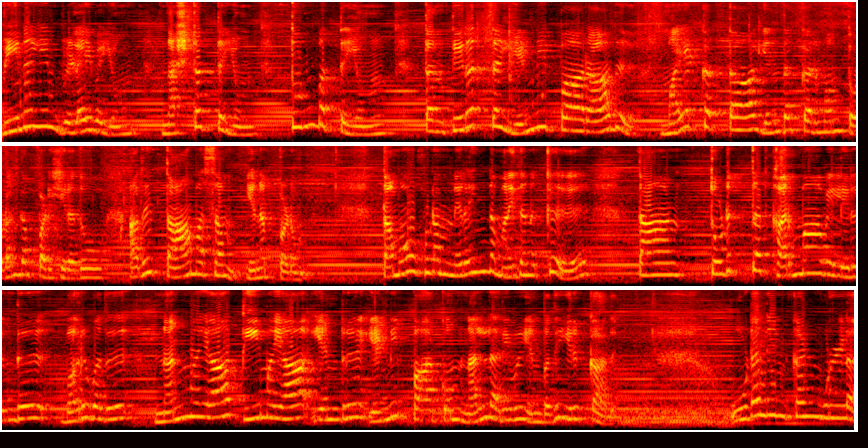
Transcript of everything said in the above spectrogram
வினையின் விளைவையும் நஷ்டத்தையும் துன்பத்தையும் தன் திறத்தை எண்ணிப்பாராது மயக்கத்தால் எந்த கர்மம் தொடங்கப்படுகிறதோ அது தாமசம் எனப்படும். தமோகுணம் நிறைந்த மனிதனுக்கு தான் தொடுத்த கர்மாவிலிருந்து வருவது நன்மையா தீமையா என்று எண்ணி பார்க்கும் நல்லறிவு என்பது இருக்காது. உடலின் கண் உள்ள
